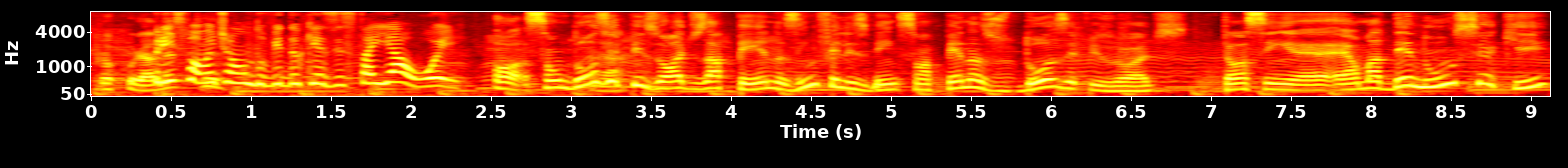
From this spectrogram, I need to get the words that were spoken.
procurar, Principalmente eu não duvido que exista yaoi. Ó, são 12 episódios apenas, infelizmente, são apenas 12 episódios. Então, assim, é, é uma denúncia aqui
